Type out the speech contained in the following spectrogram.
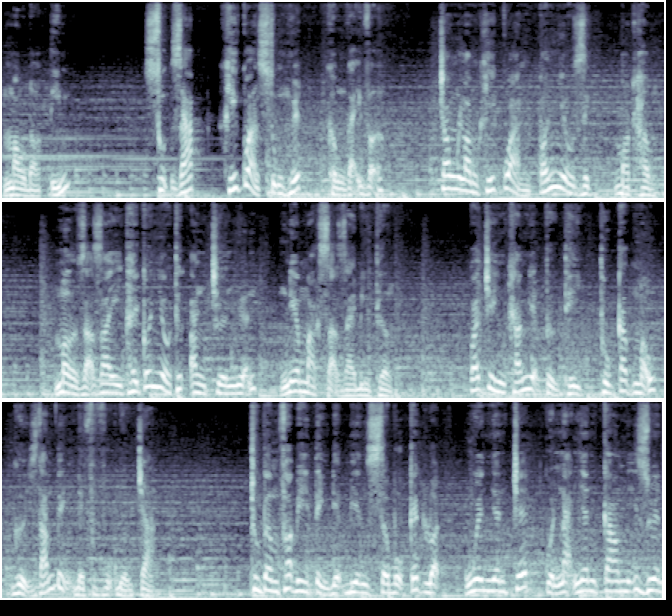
màu đỏ tím. Sụn giáp, khí quản sung huyết không gãy vỡ. Trong lòng khí quản có nhiều dịch bọt hồng. Mở dạ dày thấy có nhiều thức ăn chưa nhuyễn, niêm mạc dạ dày bình thường. Quá trình khám nghiệm tử thi thu các mẫu gửi giám định để phục vụ điều tra. Trung tâm pháp y tỉnh Điện Biên sơ bộ kết luận nguyên nhân chết của nạn nhân Cao Mỹ Duyên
